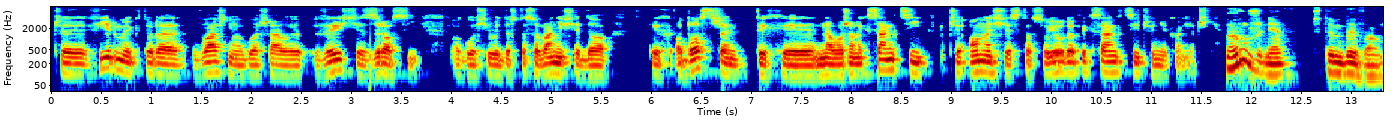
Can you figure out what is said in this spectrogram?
Czy firmy, które właśnie ogłaszały wyjście z Rosji, ogłosiły dostosowanie się do tych obostrzeń, tych y, nałożonych sankcji, czy one się stosują do tych sankcji, czy niekoniecznie? No różnie z tym bywa.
